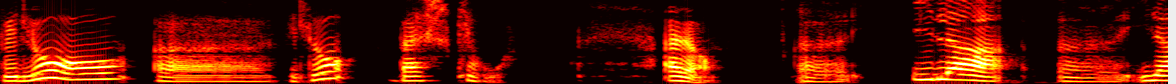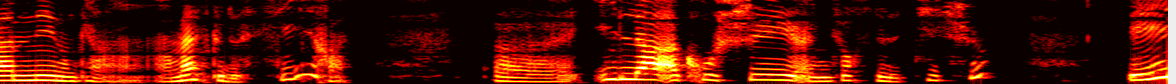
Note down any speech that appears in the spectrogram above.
Velo, Velo Bashkiru. Alors, il, a, amené un, masque de cire. il l'a accroché à une sorte de tissu et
